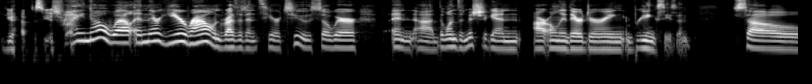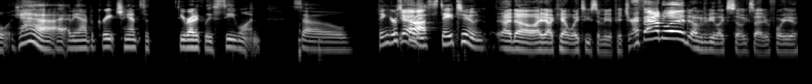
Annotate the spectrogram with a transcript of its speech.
You have to see a shrike. I know. Well, and they're year-round residents here too. So we're and uh, the ones in Michigan are only there during breeding season. So yeah, I, mean, I have a great chance to theoretically see one. So fingers Yeah, crossed. stay tuned. I know. I, I can't wait till you send me a picture. I found one. I'm going to be like so excited for you.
